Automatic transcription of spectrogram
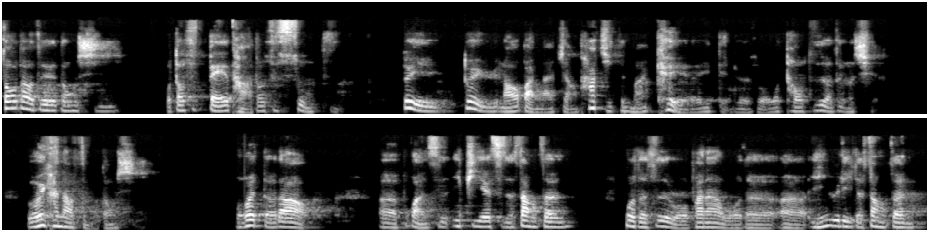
收到这些东西，我都是 data，都是数字。对，对于老板来讲，他其实蛮 care 的一点就是说，我投资了这个钱，我会看到什么东西？我会得到，呃，不管是 EPS 的上升，或者是我看到我的呃盈余率的上升，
